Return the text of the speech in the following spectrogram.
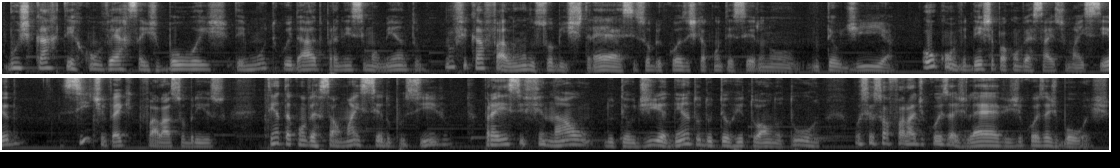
buscar ter conversas boas, ter muito cuidado para nesse momento não ficar falando sobre estresse, sobre coisas que aconteceram no, no teu dia, ou deixa para conversar isso mais cedo. Se tiver que falar sobre isso, tenta conversar o mais cedo possível. Para esse final do teu dia, dentro do teu ritual noturno, você só falar de coisas leves, de coisas boas.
